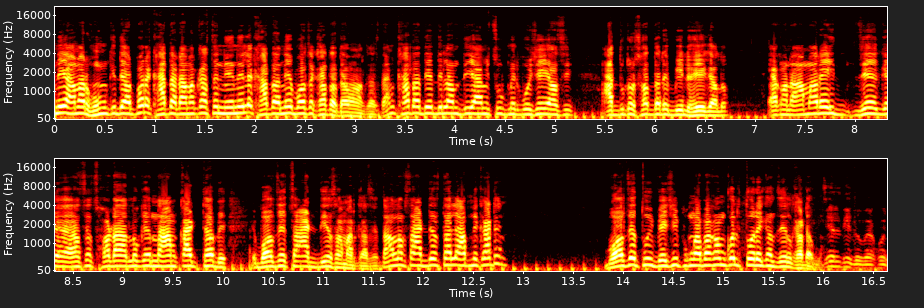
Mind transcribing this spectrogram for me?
নিয়ে আমার হুমকি দেওয়ার পরে খাতাটা আমার কাছে নিয়ে নিলে খাতা নিয়ে বসে খাতা দাও আমার কাছে। আমি খাতা দিয়ে দিলাম দিয়ে আমি চুপ মেরে বসেই আসি আর দুটো সর্দারে বিল হয়ে গেল। এখন আমার এই যে আছে ছটা লোকের নাম কাটতে হবে বলছে চাট দিয়েছে আমার কাছে। তাহলে চাট দিয়েছে তাহলে আপনি কাটেন। বলছে তুই বেশি পুঙা পাকাম করলে তোর এখানে জেল খাটাবো। জেল দিয়ে দেবো এখন।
